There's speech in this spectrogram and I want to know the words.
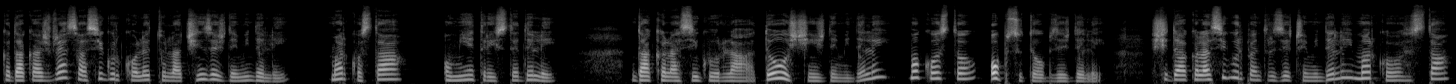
că dacă aș vrea să asigur coletul la 50.000 de lei, m-ar costa 1.300 de lei. Dacă îl asigur la 25.000 de lei, mă costă 880 de lei. Și dacă îl asigur pentru 10.000 de lei, m-ar costa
